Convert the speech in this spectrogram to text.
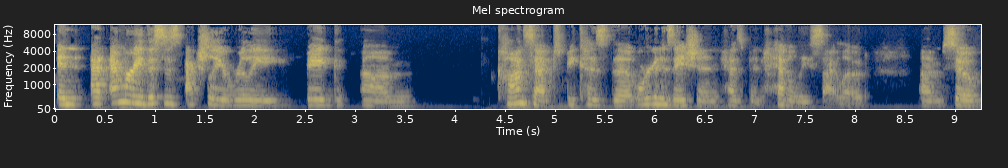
and at Emory, this is actually a really big um, concept because the organization has been heavily siloed. Um, so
